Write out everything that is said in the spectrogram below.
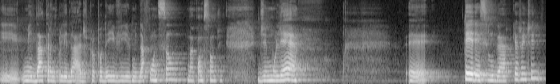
e me dar tranquilidade para poder ir vir, me dar condição, na condição de, de mulher, é, ter esse lugar, porque a gente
